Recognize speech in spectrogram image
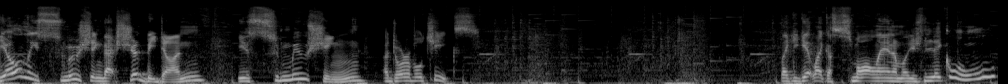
The only smooshing that should be done is smooshing adorable cheeks. Like you get like a small animal, you should be like, ooh,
